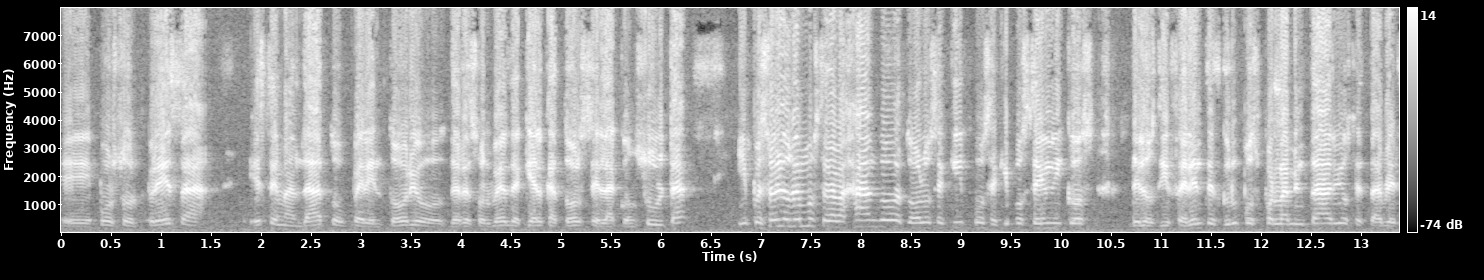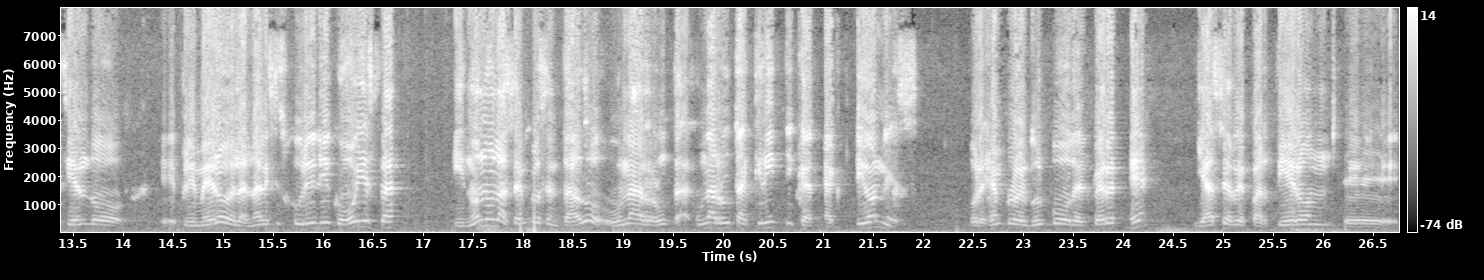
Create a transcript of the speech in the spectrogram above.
eh, por sorpresa este mandato perentorio de resolver de aquí al 14 la consulta y pues hoy los vemos trabajando a todos los equipos, equipos técnicos de los diferentes grupos parlamentarios, estableciendo eh, primero el análisis jurídico. Hoy está, y no nos las han presentado, una ruta, una ruta crítica de acciones. Por ejemplo, el grupo del PRE ya se repartieron eh,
